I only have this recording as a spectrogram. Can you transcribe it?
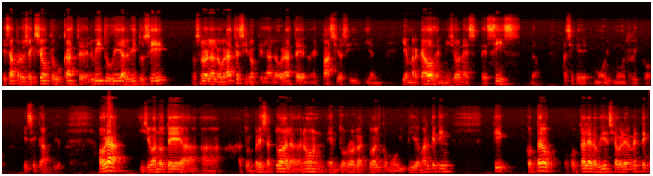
esa proyección que buscaste del B2B al B2C no solo la lograste, sino que la lograste en espacios y, en, mercados de millones de CIS. Así que muy, muy rico ese cambio. Ahora, y llevándote a, tu empresa actual, a Danone, en tu rol actual como VP de marketing, ¿qué, contar o contarle a la audiencia brevemente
